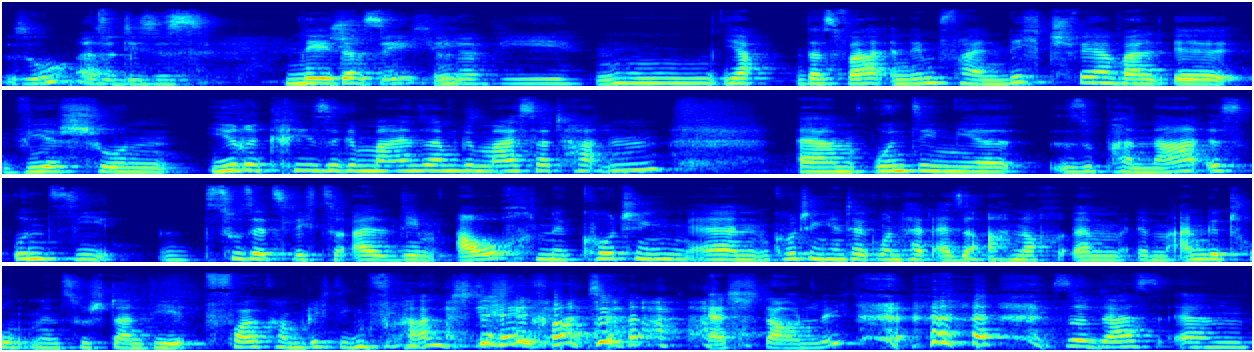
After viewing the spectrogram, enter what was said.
So? Also dieses nee, Gespräch das, oder wie? Mm, ja, das war in dem Fall nicht schwer, weil äh, wir schon ihre Krise gemeinsam gemeistert hatten ähm, und sie mir super nah ist und sie zusätzlich zu all dem auch eine Coaching, äh, einen Coaching-Hintergrund hat, also auch noch ähm, im angetrunkenen Zustand die vollkommen richtigen Fragen stellen konnte. Erstaunlich. so dass, ähm,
